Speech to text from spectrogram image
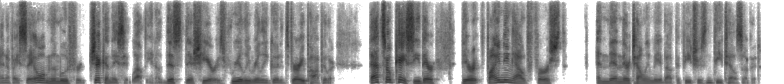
And if I say, Oh, I'm in the mood for chicken, they say, Well, you know, this dish here is really, really good. It's very popular. That's okay. See, they're they're finding out first, and then they're telling me about the features and details of it.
